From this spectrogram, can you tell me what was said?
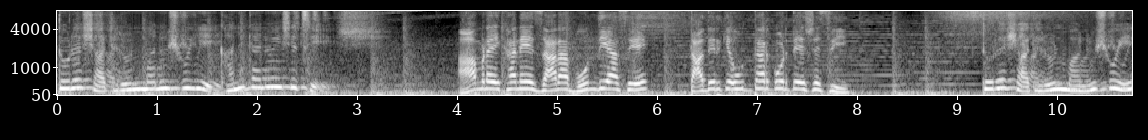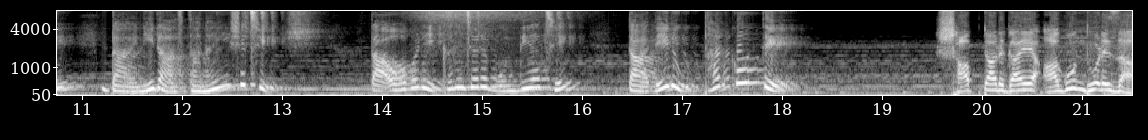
তোরা সাধারণ মানুষ হয়ে এখানে কেন এসেছিস? আমরা এখানে যারা বন্দি আছে তাদেরকে উদ্ধার করতে এসেছি। তোরা সাধারণ মানুষ হয়ে ডাইনির আস্তানায় এসেছিস? তাও আবার এখানে যারা বন্দি আছে তাদের উদ্ধার করতে। সাপটার গায়ে আগুন ধরে যা।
